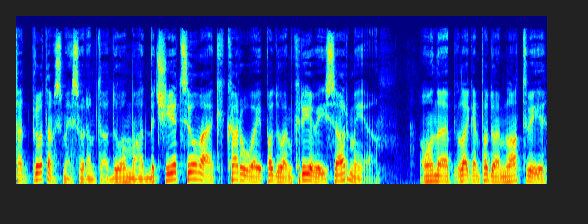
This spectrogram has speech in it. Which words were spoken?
tad, protams, mēs varam tā domāt. Bet šie cilvēki karoja padomju Krievijas armijā. Un, eh, lai gan padomju Latvija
